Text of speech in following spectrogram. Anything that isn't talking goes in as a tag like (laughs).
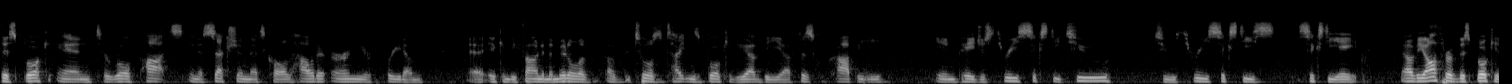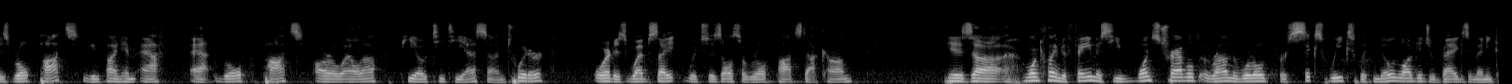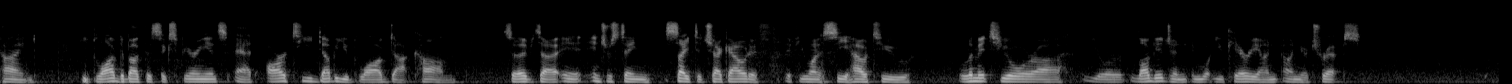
this book and to Rolf Potts in a section that's called How to Earn Your Freedom. Uh, it can be found in the middle of, of the Tools of Titans book if you have the uh, physical copy in pages 362 to 368. Now, the author of this book is Rolf Potts. You can find him af, at Rolf Potts, R O L F P O T T S, on Twitter or at his website, which is also rolfpotts.com. His uh, one claim to fame is he once traveled around the world for six weeks with no luggage or bags of any kind. He blogged about this experience at rtwblog.com. So it's uh, an interesting site to check out if, if you want to see how to limit your uh, your luggage and, and what you carry on, on your trips.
